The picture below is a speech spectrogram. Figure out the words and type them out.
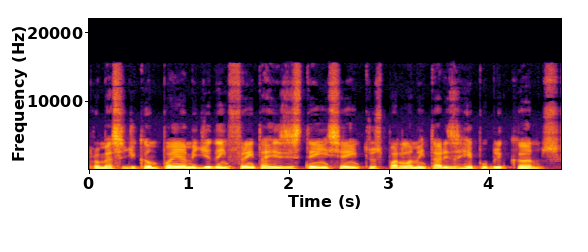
Promessa de campanha, a medida enfrenta resistência entre os parlamentares republicanos.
